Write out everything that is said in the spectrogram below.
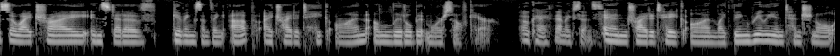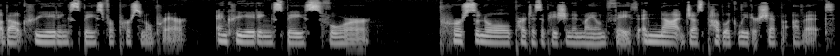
so I try, instead of giving something up, I try to take on a little bit more self care Okay, that makes sense. and try to take on like being really intentional about creating space for personal prayer and creating space for personal participation in my own faith and not just public leadership of it.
